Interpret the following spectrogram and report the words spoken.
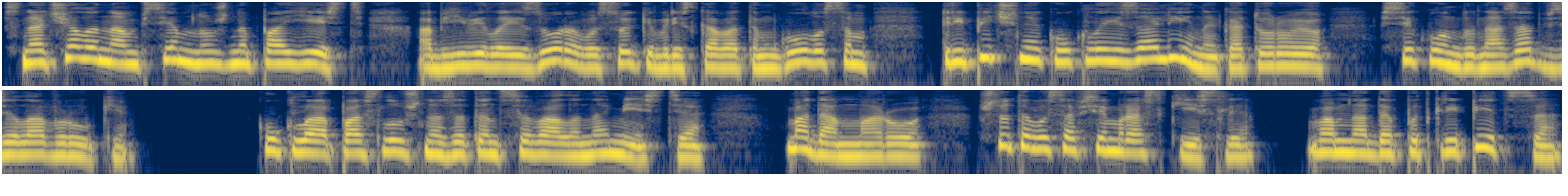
«Сначала нам всем нужно поесть», — объявила Изора высоким рисковатым голосом тряпичной куклы Изолины, которую секунду назад взяла в руки. Кукла послушно затанцевала на месте. «Мадам Моро, что-то вы совсем раскисли. Вам надо подкрепиться.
